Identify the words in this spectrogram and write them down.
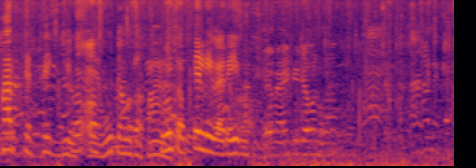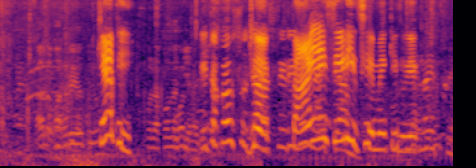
ફારફેર થઈ ગયું હું તો હું તો પાણી હું તો પહેલી વાર આવી. ક્યાંથી? એ તો કહું છું છે જો સીડી કાંઈ સીડી છે મેં કીધું એક. નહીં છે.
